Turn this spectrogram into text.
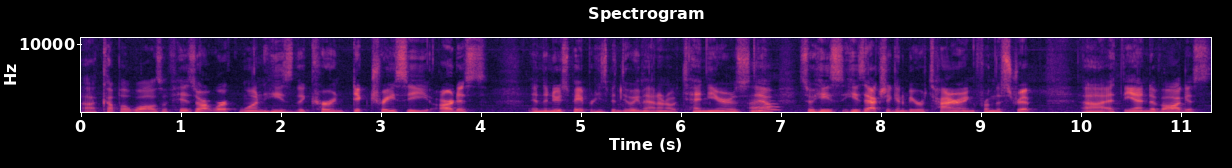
a couple of walls of his artwork. One, he's the current Dick Tracy artist in the newspaper. He's been doing that I don't know 10 years now, Oh. so he's he's actually going to be retiring from the strip uh, at the end of August.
